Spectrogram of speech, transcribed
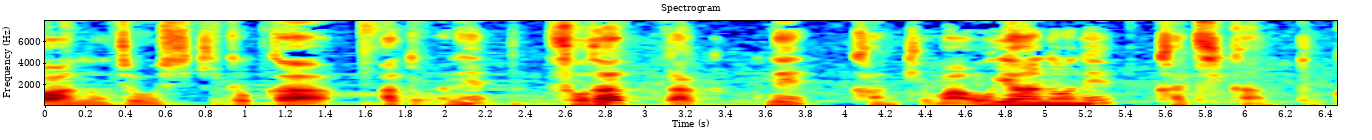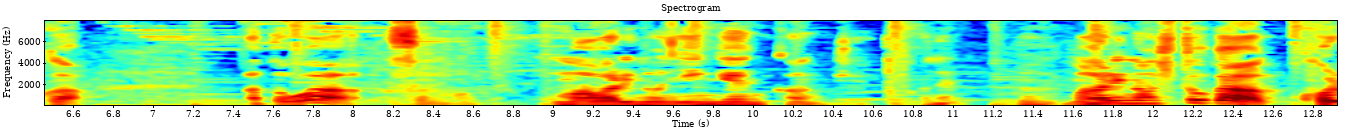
般の常識とかあとはね育ったね環境まあ親のね価値観とかあとはその周りの人間関係とかね、うん、周りの人がこ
